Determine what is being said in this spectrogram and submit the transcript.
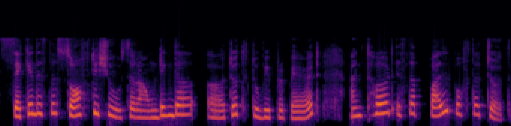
Second is the soft tissue surrounding the uh, tooth to be prepared. And third is the pulp of the tooth.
